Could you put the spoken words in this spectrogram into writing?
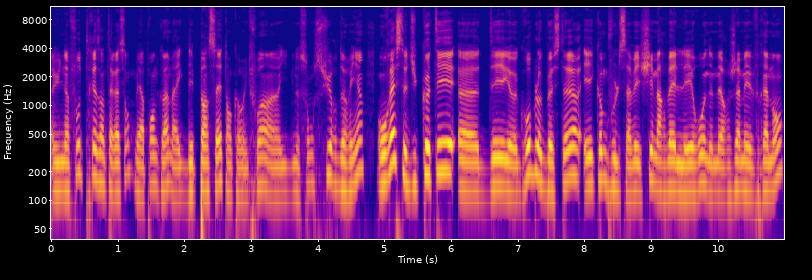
une info très intéressante, mais à prendre quand même avec des pincettes, encore une fois, hein, ils ne sont sûrs de rien. On reste du côté euh, des euh, gros blockbusters, et comme vous le savez, chez Marvel, les héros ne meurent jamais vraiment,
